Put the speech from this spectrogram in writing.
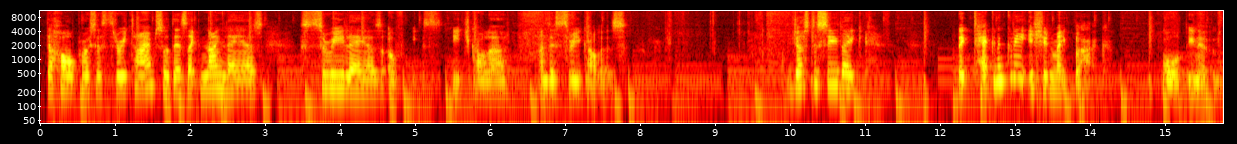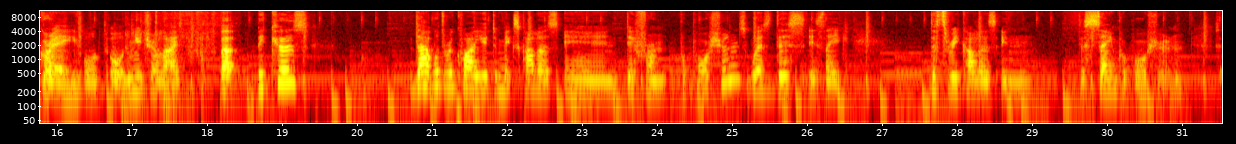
the whole process three times. So there's like nine layers three layers of each color and there's three colors. Just to see like like technically it should make black or you know gray or, or neutralize but because that would require you to mix colors in different proportions whereas this is like the three colors in the same proportion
